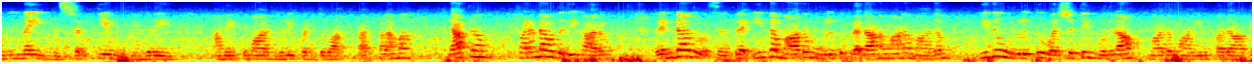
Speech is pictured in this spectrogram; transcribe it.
உண்மை இது சத்தியம் என்பதை அமை வெளிப்படுத்துவார். பார்க்கலாமா? யாத்திரம் பன்னெண்டாவது அதிகாரம் ரெண்டாவது வருஷத்துல இந்த மாதம் உங்களுக்கு பிரதானமான மாதம். இது உங்களுக்கு வருஷத்தின் முதலாம் மாதமாயிருப்பதாக.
